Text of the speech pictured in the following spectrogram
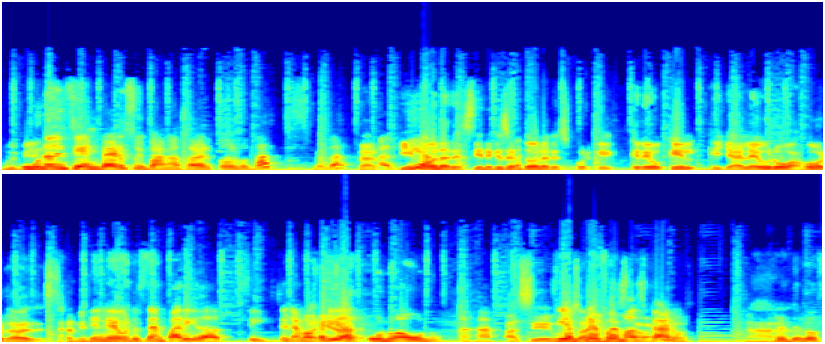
una en inverso y van a saber todos los datos, ¿verdad? Y dólares, tiene que ser dólares, porque creo que, el, que ya el euro bajó, ¿verdad? el, euro está en paridad, sí, se llama paridad. uno a uno. Ajá. Siempre fue más caro. Desde los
